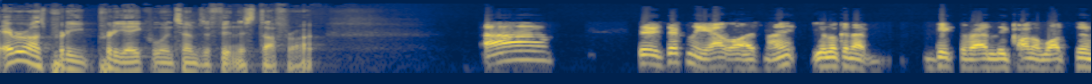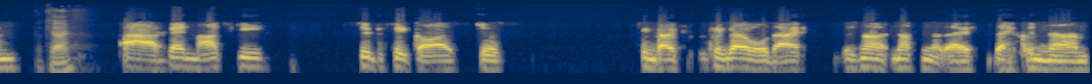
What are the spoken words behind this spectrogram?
everyone's pretty pretty equal in terms of fitness stuff, right? Uh, there's definitely outliers, mate. You're looking at Victor Radley, Connor Watson, Okay. uh, Ben Marschke, super fit guys, just can go can go all day. There's no nothing that they they couldn't. Um,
